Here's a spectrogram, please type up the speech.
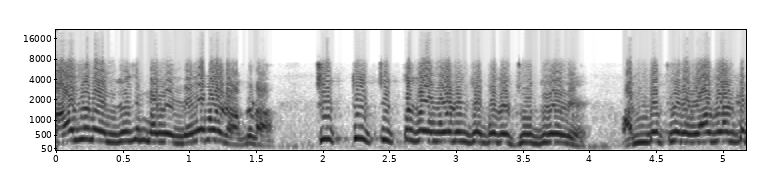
రాజీనామా చేసి మళ్ళీ నిలబడు అక్కడ. చిత్తు చిత్తుగా ఓడించకపోతే చూద్దుగానే. అంబేద్కర్ వాదం అంటే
